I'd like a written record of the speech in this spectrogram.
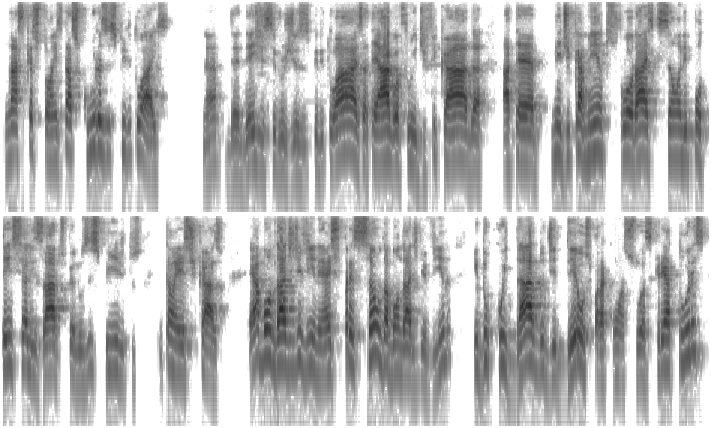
nas questões das curas espirituais, né? desde cirurgias espirituais até água fluidificada, até medicamentos florais que são ali potencializados pelos espíritos. Então, é este caso. É a bondade divina, é a expressão da bondade divina e do cuidado de Deus para com as suas criaturas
